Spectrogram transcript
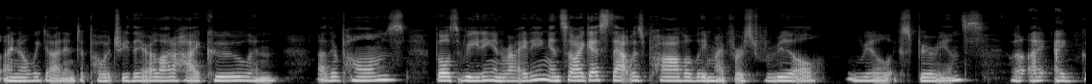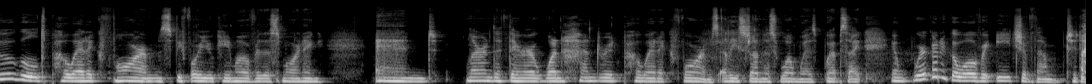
I know we got into poetry there, a lot of haiku and other poems, both reading and writing. And so I guess that was probably my first real, real experience. Well, I, I Googled poetic forms before you came over this morning and learned that there are 100 poetic forms, at least on this one web- website. And we're going to go over each of them today.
